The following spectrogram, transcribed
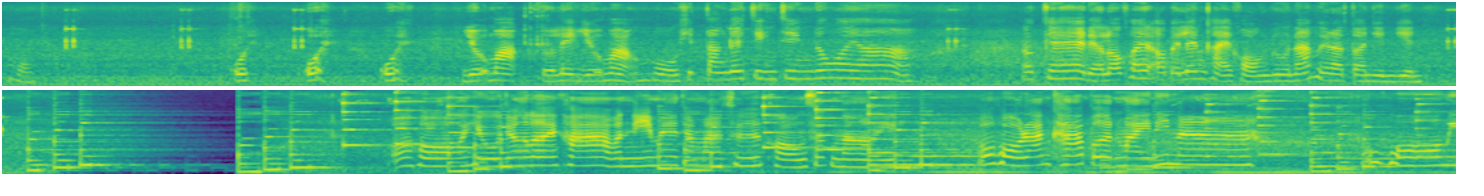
โอ้โหโอ้ยโอ้ยโอ้ย เยอะมากตัวเลขเยอะมากโอ้โหคิดตังค์ได้จริง ๆ ด้วยอะโอเค เดี๋ยวเราค่อยเอาไปเล่นขายของดูนะ เวลาตอนเย็นๆ โอ้โห หิวจังเลยค่ะ วันนี้แม่จะมาซื้อของสักหน่อย โอ้โห ร้านค้าเปิดใหม่นี่นา โอ้โห มี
